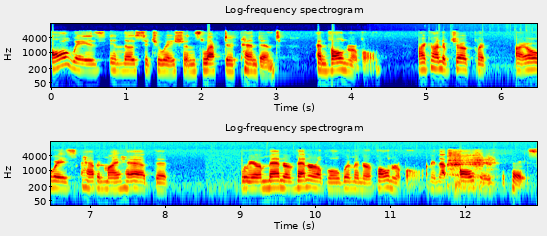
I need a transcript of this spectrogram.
always in those situations left dependent and vulnerable. I kind of joke, but I always have in my head that where men are venerable, women are vulnerable. I mean, that's always the case.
